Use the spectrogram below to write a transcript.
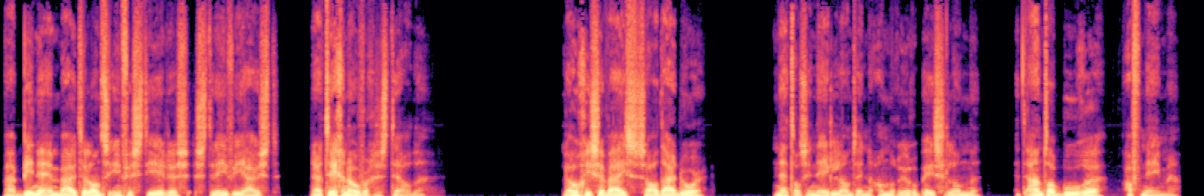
maar binnen- en buitenlandse investeerders streven juist naar tegenovergestelde. Logischerwijs zal daardoor, net als in Nederland en andere Europese landen, het aantal boeren afnemen.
